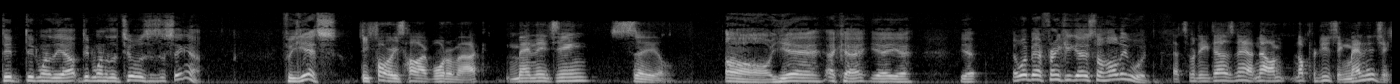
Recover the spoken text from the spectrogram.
Did did one of the out did one of the tours as a singer for Yes. Before his high watermark, managing Seal. Oh yeah, okay, yeah, yeah, yep. And what about Frankie Goes to Hollywood? That's what he does now. No, I'm not producing, managing.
